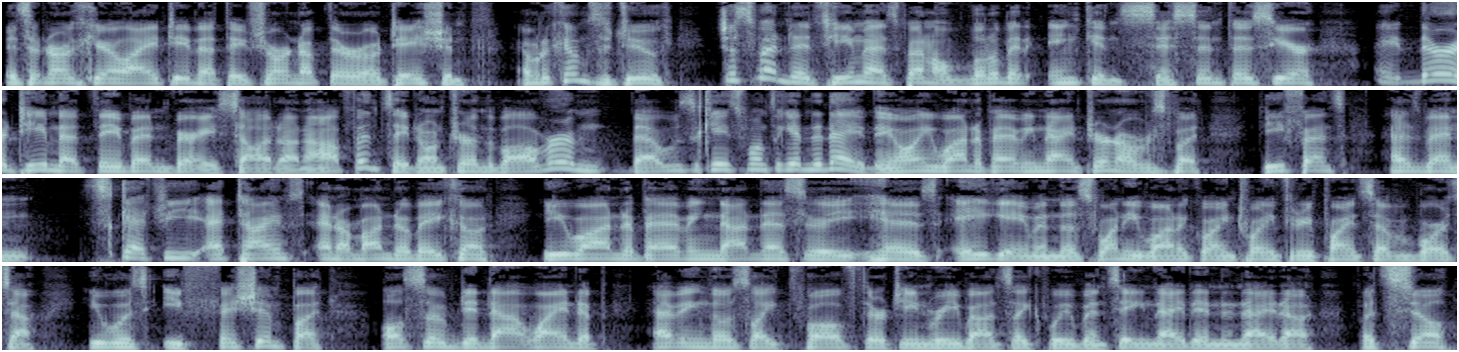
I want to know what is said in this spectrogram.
it's a North Carolina team that they've shortened up their rotation. And when it comes to Duke, just been a team that's been a little bit inconsistent this year. They're a team that they've been very solid on offense. They don't turn the ball over, and that was the case once again today. They only wound up having nine turnovers, but defense has been sketchy at times. And Armando Bacot, he wound up having not necessarily his A game in this one. He wound up going 23.7 boards. Now, he was efficient, but also did not wind up having those like 12, 13 rebounds like we've been seeing night in and night out. But still,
